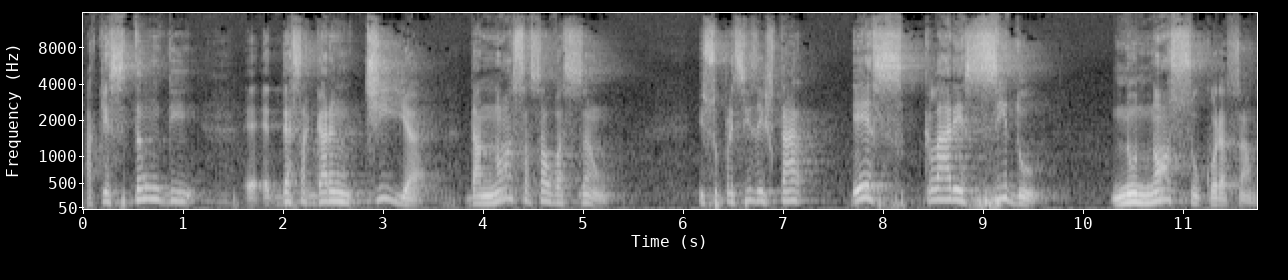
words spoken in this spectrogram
A questão de, é, é, dessa garantia da nossa salvação, isso precisa estar esclarecido no nosso coração.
